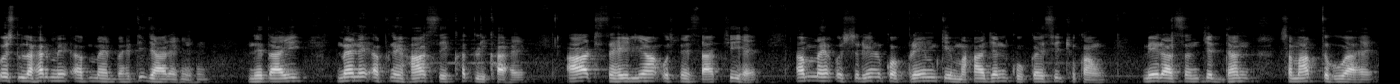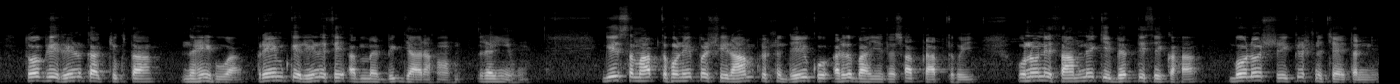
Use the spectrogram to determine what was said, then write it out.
उस लहर में अब मैं बहती जा रही हूँ। नेताई मैंने अपने हाथ से खत लिखा है। आठ सहेलियाँ उसमें साक्षी है। अब मैं उस ऋण को प्रेम के महाजन को कैसे चुकाऊं? मेरा संचित धन समाप्त हुआ है तो भी ऋण का चुकता नहीं हुआ। प्रेम के ऋण से अब मैं बिक जा रहा हूँ, रही हूँ। गीत समाप्त होने पर श्री रामकृष्ण देव को अर्धबाह्य दशा प्राप्त हुई। उन्होंने सामने की व्यक्ति से कहा, बोलो श्री कृष्ण चैतन्य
